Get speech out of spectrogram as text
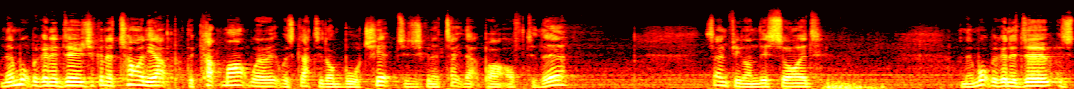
And then what we're going to do is you're going to tidy up the cut mark where it was gutted on board chips. You're just going to take that part off to there. Same thing on this side. And then what we're going to do is,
